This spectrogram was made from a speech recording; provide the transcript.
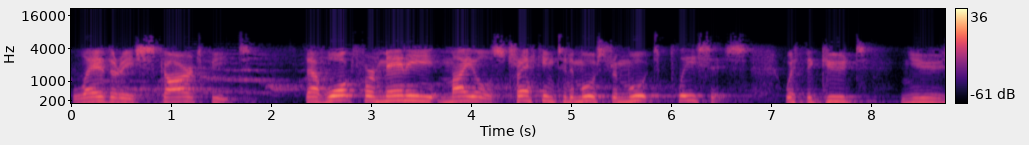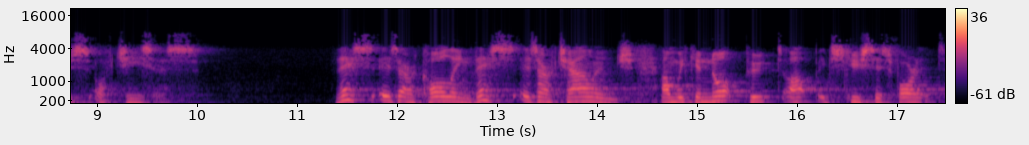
leathery, scarred feet that have walked for many miles, trekking to the most remote places with the good news of Jesus. This is our calling. This is our challenge. And we cannot put up excuses for it.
